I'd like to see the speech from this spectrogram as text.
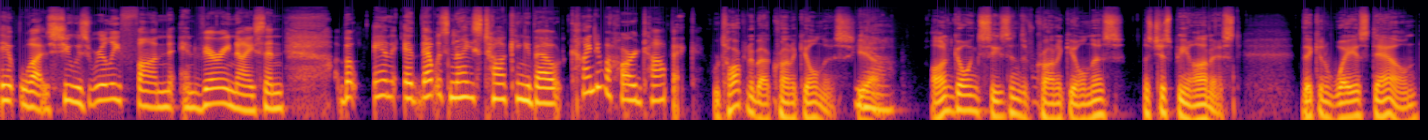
It was. She was really fun and very nice and but and, and that was nice talking about kind of a hard topic. We're talking about chronic illness. Yeah. Yeah. Ongoing seasons of chronic illness. Let's just be honest. They can weigh us down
